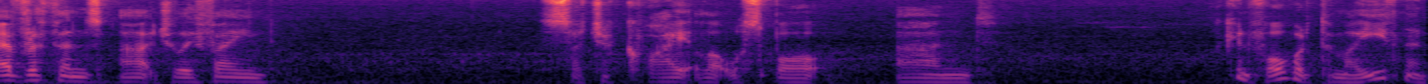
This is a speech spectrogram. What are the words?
everything's actually fine. Such a quiet little spot and looking forward to my evening.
